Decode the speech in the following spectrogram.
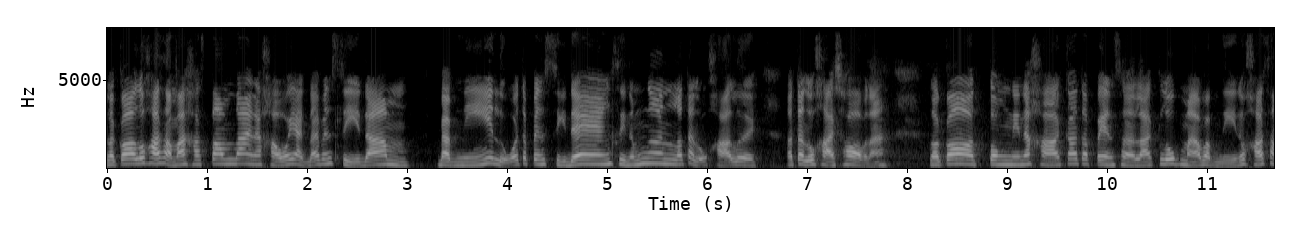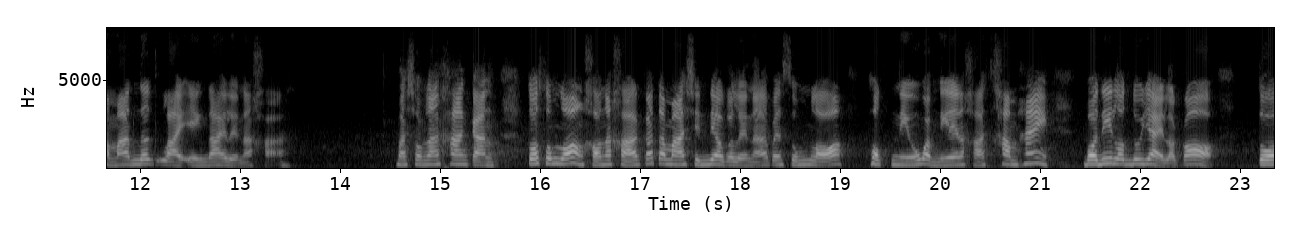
แล้วก็ลูกค้าสามารถคัสตอมได้นะคะ ว่าอยากได้เป็นสีดำแบบนี้หรือว่าจะเป็นสีแดง สีน้ำเงิน แล้วแต่ลูกค้าเลย แล้วแต่ลูกค้าชอบนะ แล้วก็ตรงนี้นะคะก็จะเป็นสัญลักษณ์รูปหมาแบบนี้ ลูกค้าสามารถเลือกลายเองได้เลยนะคะ มาชมด้านข้างกัน ตัวซุ้มล้อของเขานะคะ ก็จะมาชิ้นเดียวกันเลยนะ เป็นซุ้มล้อ 6 นิ้วแบบนี้เลยนะคะทำให้บอดี้รถดูใหญ่แล้วก็ ตัว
